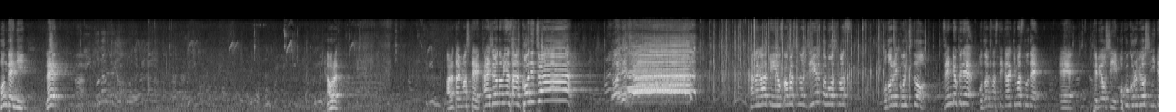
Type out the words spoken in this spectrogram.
本殿に礼。直れ。改めまして会場の皆さんこんにちは。こんにちは。神奈川県横浜市の自由と申します。踊る子一同全力で踊らさせていただきますので、えー、手拍子お心拍子にて、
